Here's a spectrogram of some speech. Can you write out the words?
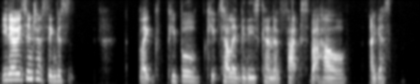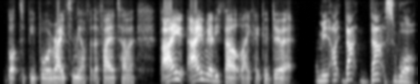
You know, it's interesting because like people keep telling me these kind of facts about how I guess lots of people were writing me off at the fire tower, but I I really felt like I could do it. I mean, I, that that's what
